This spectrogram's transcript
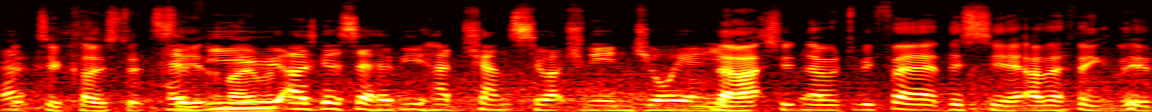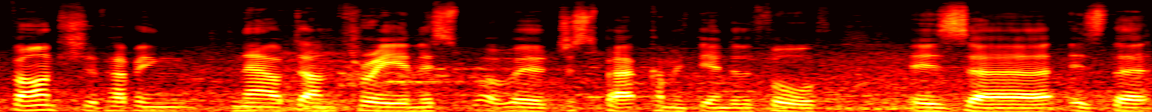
bit too close to it to see Have at the you? moment. I was going to say, have you had chance to actually enjoy any? No, of this? actually, no. To be fair, this year, I think the advantage of having now done three, and this well, we're just about coming to the end of the fourth, is uh, is that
